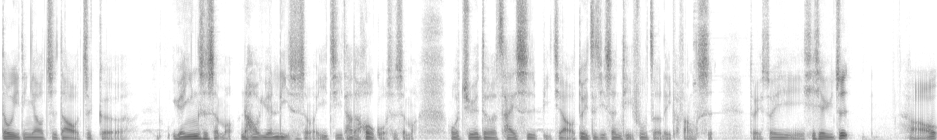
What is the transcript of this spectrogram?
都一定要知道这个。原因是什么？然后原理是什么？以及它的后果是什么？我觉得才是比较对自己身体负责的一个方式。对，所以谢谢宇智。好，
